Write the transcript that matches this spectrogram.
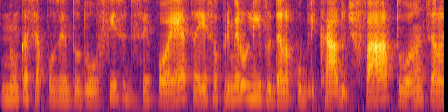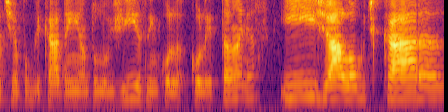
nunca se aposentou do ofício de ser poeta. Esse é o primeiro livro dela publicado de fato. Antes ela tinha publicado em antologias, em coletâneas, e já logo de cara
